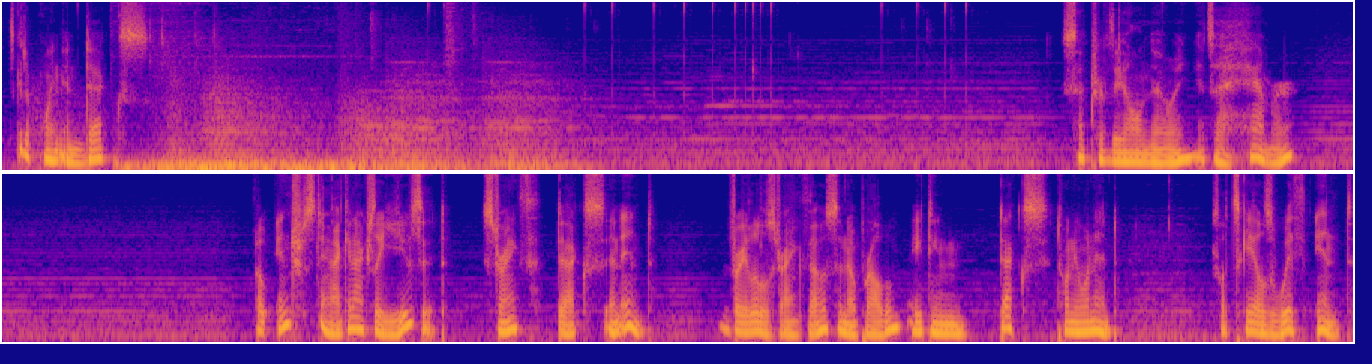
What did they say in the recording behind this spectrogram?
Let's get a point in Dex. Scepter of the All-Knowing. It's a hammer. Oh, interesting. I can actually use it. Strength, Dex, and Int. Very little strength, though, so no problem. 18 Dex, 21 Int. So it scales with Int.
